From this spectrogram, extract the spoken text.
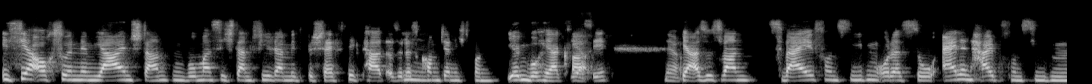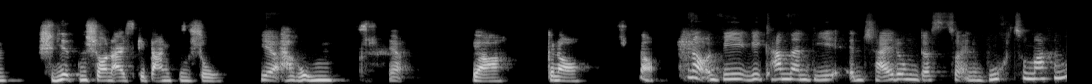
ist ja auch so in einem Jahr entstanden, wo man sich dann viel damit beschäftigt hat. Also das mhm. kommt ja nicht von irgendwoher quasi. Ja. ja. ja, also es waren zwei von sieben oder so, eineinhalb von sieben schwirrten schon als Gedanken so ja. herum. Ja. Ja, genau. Ja. Genau, und wie, wie kam dann die Entscheidung, das zu einem Buch zu machen?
